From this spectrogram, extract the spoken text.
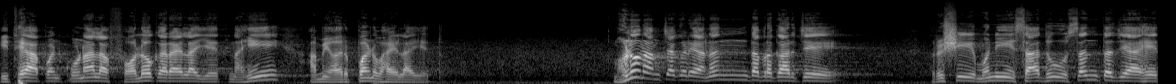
इथे आपण कोणाला फॉलो करायला येत नाही आम्ही अर्पण व्हायला येतो. म्हणून आमच्याकडे अनंत प्रकारचे ऋषी मुनी साधू संत जे आहेत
